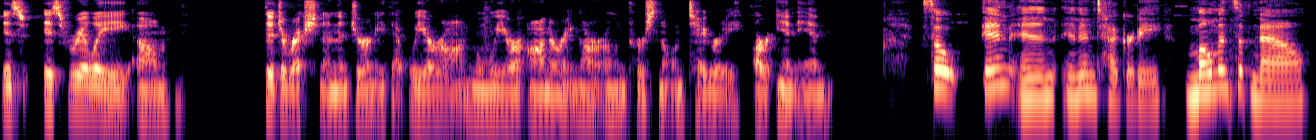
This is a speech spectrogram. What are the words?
is is really um, the direction and the journey that we are on when we are honoring our own personal integrity, our in in. So in in in integrity, moments of now,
